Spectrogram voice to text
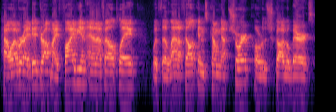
However, I did drop my 5 unit NFL play with the Atlanta Falcons coming up short over the Chicago Bears.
